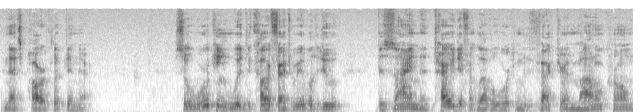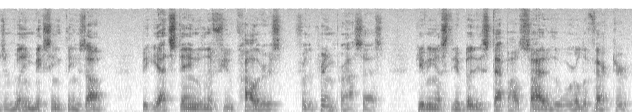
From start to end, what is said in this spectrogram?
and that's power clipped in there. So working with the color factor, we're able to do design an entirely different level, working with vector and monochromes and really mixing things up, but yet staying within a few colors for the printing process, giving us the ability to step outside of the world of vector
